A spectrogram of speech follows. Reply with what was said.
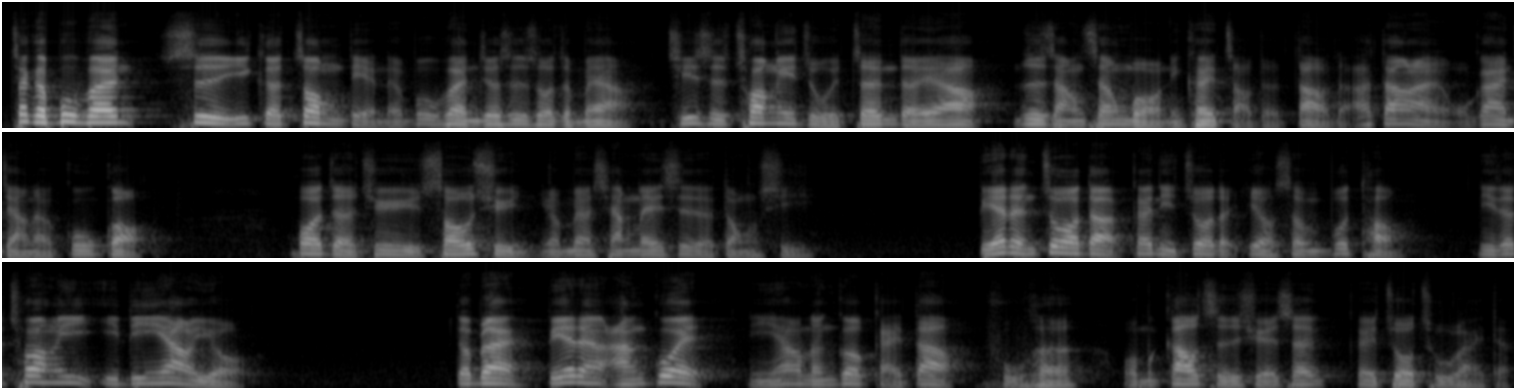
这个部分是一个重点的部分，就是说怎么样？其实创意组真的要日常生活你可以找得到的啊。当然，我刚才讲的 Google 或者去搜寻有没有相类似的东西，别人做的跟你做的有什么不同？你的创意一定要有，对不对？别人昂贵，你要能够改到符合我们高职学生可以做出来的。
